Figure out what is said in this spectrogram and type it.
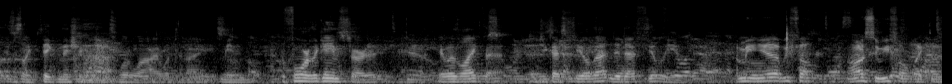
it was like big Michigan against little Iowa tonight. I mean, before the game started, Yeah. it was like that. Did you guys feel that? Did that feel you? I mean, yeah, we felt honestly we felt like the,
